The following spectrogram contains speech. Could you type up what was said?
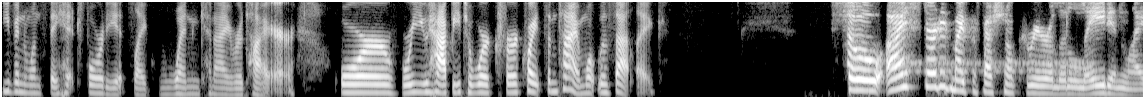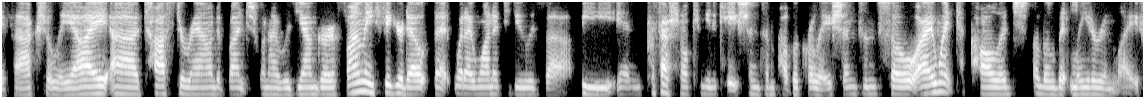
even once they hit 40, it's like, when can I retire? Or were you happy to work for quite some time? What was that like? So I started my professional career a little late in life, actually. I uh, tossed around a bunch when I was younger, finally figured out that what I wanted to do is uh, be in professional communications and public relations. And so I went to college a little bit later in life.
